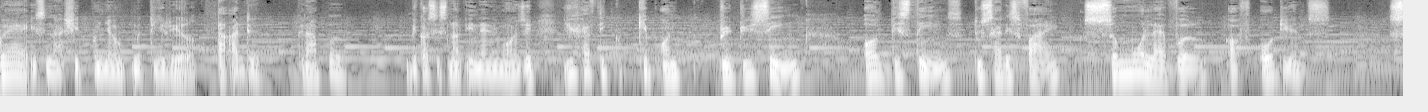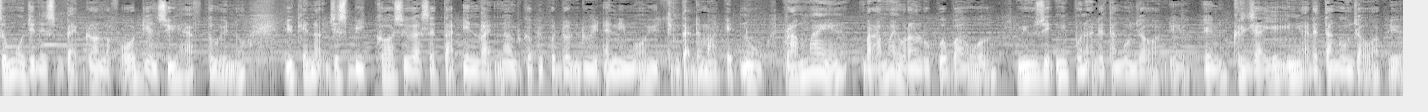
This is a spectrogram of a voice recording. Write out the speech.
Where is Nasyid punya material? Tak ada. Kenapa? Because it's not in anymore, is it? You have to keep on producing all these things to satisfy semua level of audience semua jenis background of audience you have to you know. You cannot just because you rasa tak in right now because people don't do it anymore you think tak ada market. No. Ramai eh ramai orang lupa bahawa music ni pun ada tanggungjawab dia. You know kerjaya ini ada tanggungjawab dia.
